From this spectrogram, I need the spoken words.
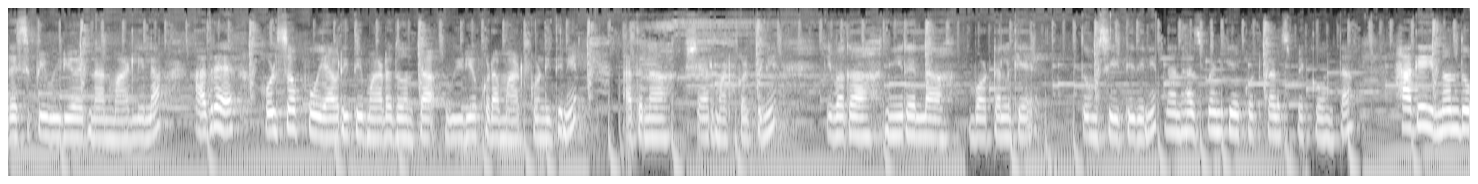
ರೆಸಿಪಿ ವಿಡಿಯೋ ನಾನು ಮಾಡಲಿಲ್ಲ. ಆದರೆ ಹುಳ್ಸೊಪ್ಪು ಯಾವ ರೀತಿ ಮಾಡೋದು ಅಂತ ವಿಡಿಯೋ ಕೂಡ ಮಾಡ್ಕೊಂಡಿದ್ದೀನಿ. ಅದನ್ನು ಶೇರ್ ಮಾಡ್ಕೊಳ್ತೀನಿ. ಇವಾಗ ನೀರೆಲ್ಲ ಬಾಟಲ್ಗೆ ತುಂಬಿಸಿ ಇಟ್ಟಿದ್ದೀನಿ. ನನ್ನ ಹಸ್ಬೆಂಡ್ಗೆ ಕೊಟ್ಟು ಕಳಿಸ್ಬೇಕು ಅಂತ. ಹಾಗೆ ಇನ್ನೊಂದು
